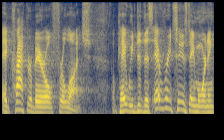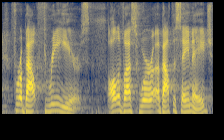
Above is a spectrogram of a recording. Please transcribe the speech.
at Cracker Barrel for lunch. Okay, we did this every Tuesday morning for about three years. All of us were about the same age.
